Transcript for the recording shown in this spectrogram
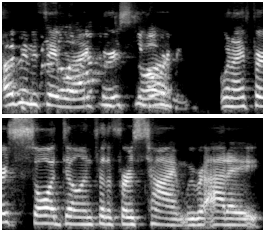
I was going to say when I first saw when I first saw Dylan for the first time, we were at a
